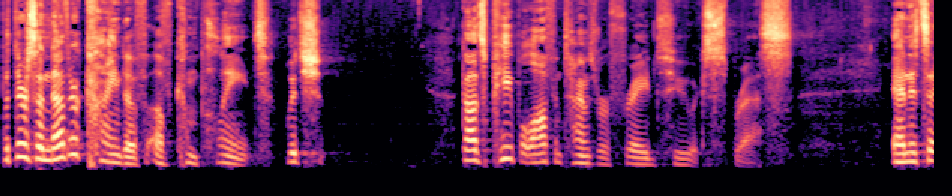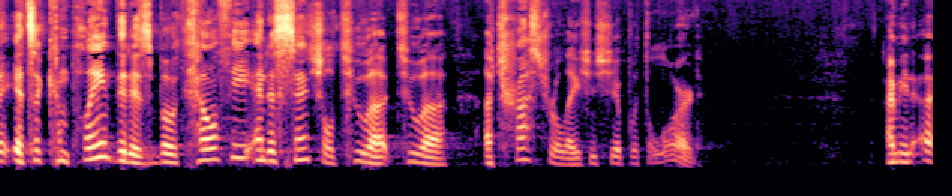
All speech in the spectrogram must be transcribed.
But there's another kind of, of complaint which God's people oftentimes are afraid to express. And it's a, it's a complaint that is both healthy and essential to a, to a, a trust relationship with the Lord. I mean, uh,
